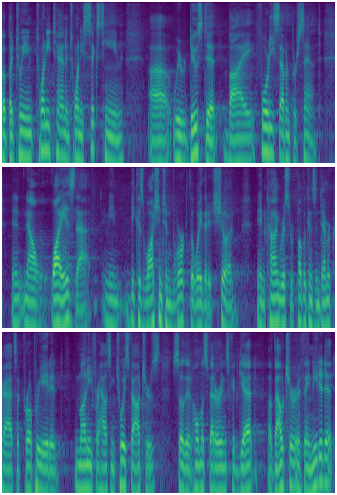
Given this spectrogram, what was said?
But between 2010 and 2016, uh, we reduced it by 47%. And now, why is that? I mean, because Washington worked the way that it should. In Congress, Republicans and Democrats appropriated money for housing choice vouchers so that homeless veterans could get a voucher if they needed it.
